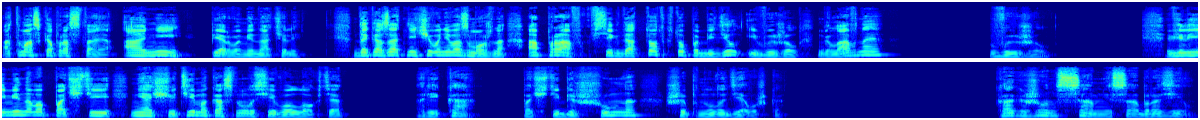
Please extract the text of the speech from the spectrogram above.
Отмазка простая. Они первыми начали. Доказать ничего невозможно, а прав всегда тот, кто победил и выжил. Главное — выжил. Вильяминова почти неощутимо коснулась его локтя. «Река!» — почти бесшумно шепнула девушка. Как же он сам не сообразил?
